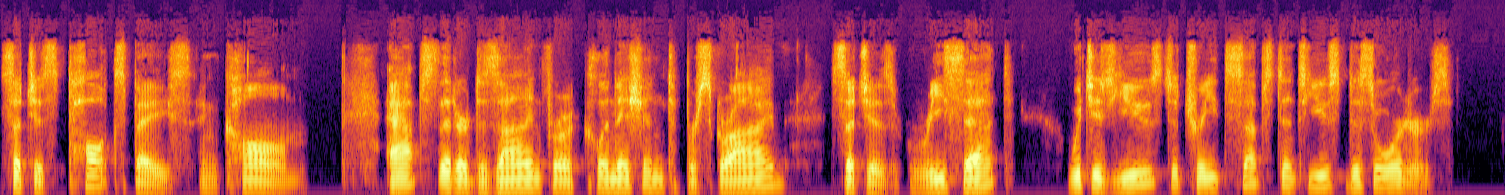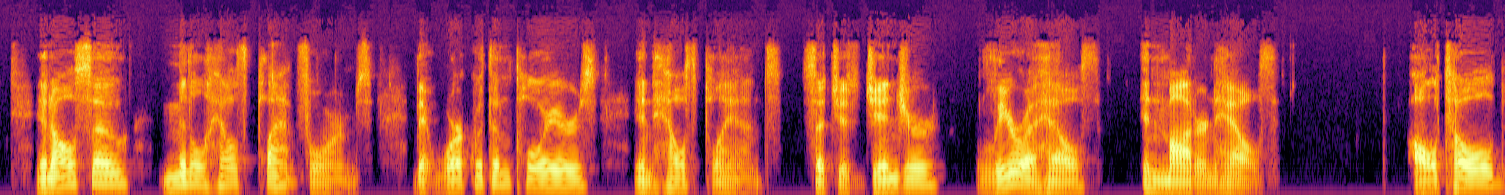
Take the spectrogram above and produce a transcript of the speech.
such as Talkspace and Calm, apps that are designed for a clinician to prescribe, such as Reset, which is used to treat substance use disorders, and also mental health platforms that work with employers and health plans, such as Ginger, Lyra Health, and Modern Health. All told,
